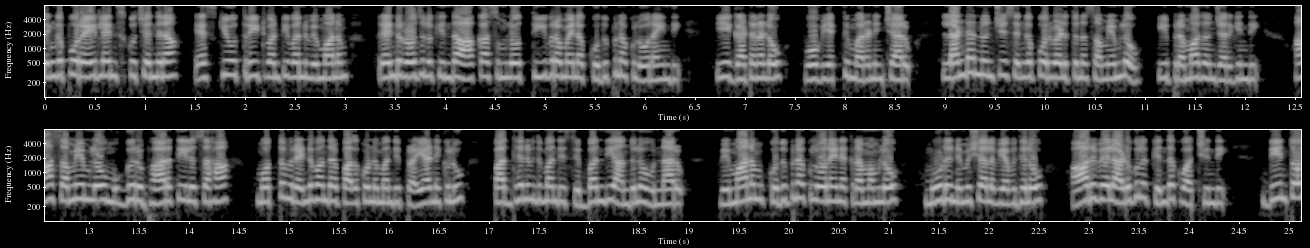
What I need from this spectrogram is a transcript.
సింగపూర్ ఎయిర్లైన్స్కు చెందిన ఎస్క్యూ త్రీ ట్వంటీ వన్ విమానం రెండు రోజుల కింద ఆకాశంలో తీవ్రమైన కుదుపునకు లోనైంది. ఈ ఘటనలో ఓ వ్యక్తి మరణించారు. లండన్ నుంచి సింగపూర్ వెళుతున్న సమయంలో ఈ ప్రమాదం జరిగింది. ఆ సమయంలో ముగ్గురు భారతీయులు సహా మొత్తం రెండు వందల పదకొండు మంది ప్రయాణికులు పద్దెనిమిది మంది సిబ్బంది అందులో ఉన్నారు. విమానం కుదుపునకు లోనైన క్రమంలో మూడు నిమిషాల వ్యవధిలో ఆరు వేల అడుగుల కిందకు వచ్చింది. దీంతో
